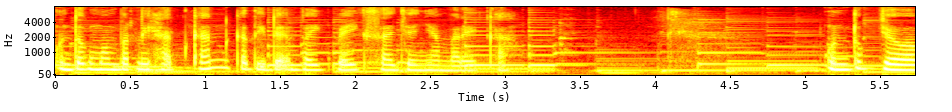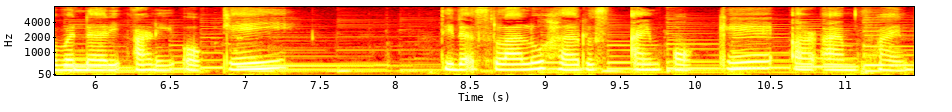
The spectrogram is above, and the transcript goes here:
untuk memperlihatkan ketidakbaik-baik sajanya mereka. Untuk jawaban dari are you okay, tidak selalu harus I'm okay or I'm fine.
